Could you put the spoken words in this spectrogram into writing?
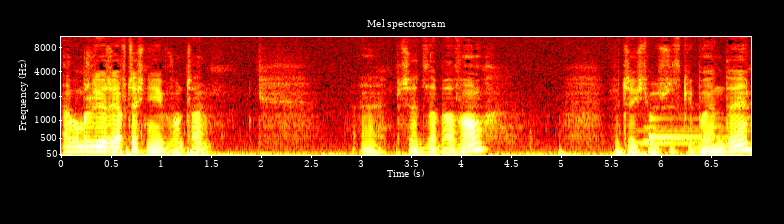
Albo możliwe, że ja wcześniej włączałem. E, Przed zabawą. Wyczyśćmy już wszystkie błędy.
